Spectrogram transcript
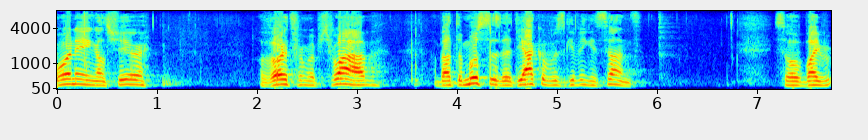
morning I'll share a word from Reb Schwab about the Musa that Yaakov was giving his sons. So by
